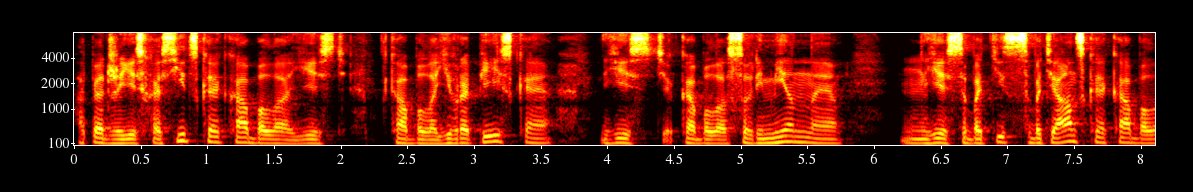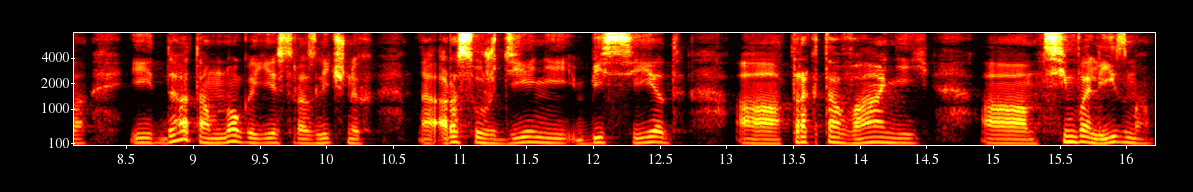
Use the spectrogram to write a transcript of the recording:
Опять же, есть хасидская кабала, есть кабала европейская, есть кабала современная, есть сабати, сабатианская кабала. И да, там много есть различных а, рассуждений, бесед, а, трактований, символизма.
